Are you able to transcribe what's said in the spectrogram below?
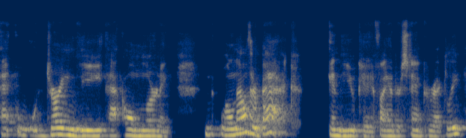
at, during the at-home learning. Well, now they're back. in the UK, if I understand correctly.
